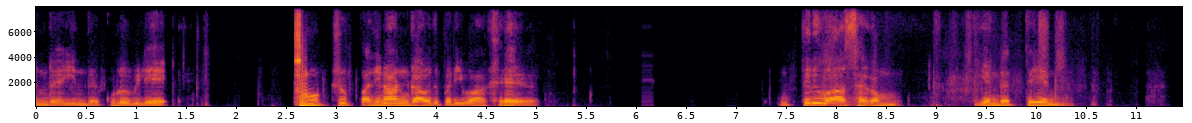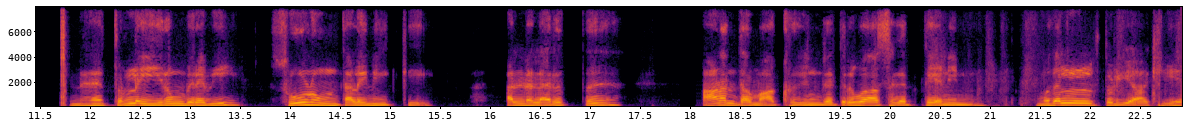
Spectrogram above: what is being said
என்ற இந்த குழுவிலே நூற்று பதினான்காவது பதிவாக திருவாசகம் என்ற தேன். தொல்லை இரும்பிறவி சூழும் தலை நீக்கி அல்லல் அறுத்து ஆனந்தமாக்குகின்ற திருவாசக தேனின் முதல் துளியாகிய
